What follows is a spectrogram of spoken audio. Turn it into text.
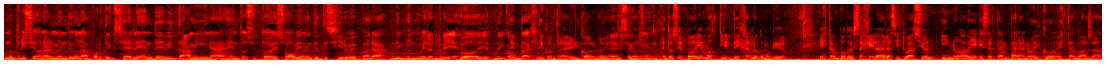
nutricionalmente un aporte excelente, vitaminas, entonces todo eso obviamente te sirve para disminuir el riesgo de, de contagio. De, contraer el coronavirus. Exactamente. Entonces podríamos dejarlo como que está un poco exagerada la situación y no habría que ser tan paranoico estando allá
